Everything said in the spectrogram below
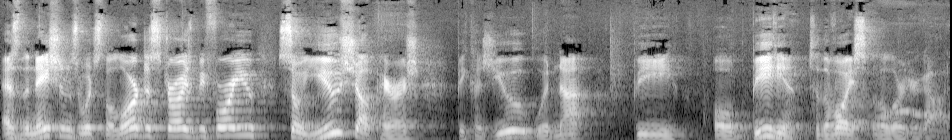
As the nations which the Lord destroys before you, so you shall perish, because you would not be obedient to the voice of the Lord your God.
